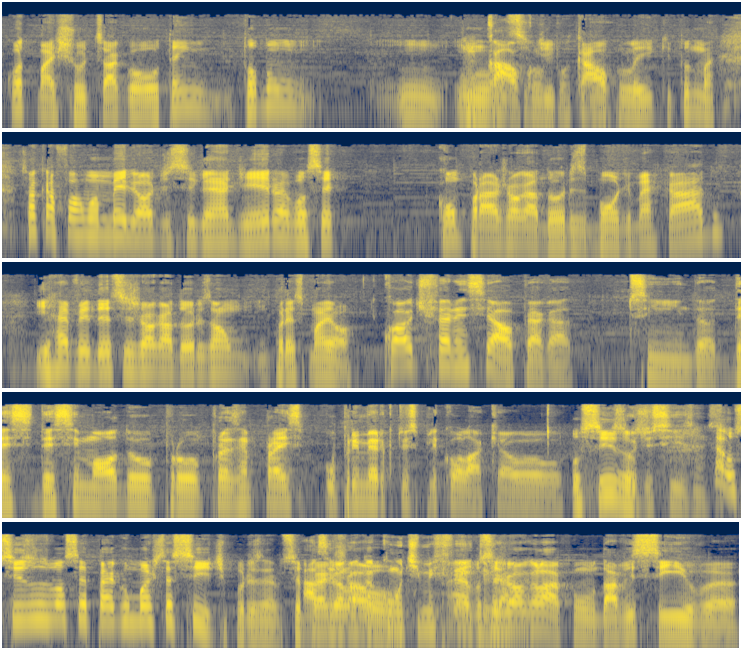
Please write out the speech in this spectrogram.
Quanto mais chutes a gol, tem todo um, um, Um lance cálculo de cálculo aí que tudo mais. Só que a forma melhor de se ganhar dinheiro é você comprar jogadores bons de mercado e revender esses jogadores a um, um preço maior. Qual é o diferencial, PH? Sim, do- desse, desse modo, pro, por exemplo, para o primeiro que tu explicou lá, que é o, O Seasons? o de Seasons. É, o Seasons você pega o Manchester City, por exemplo. Você Ah, pega você lá joga o... com o time É, feito você já, joga né? lá com o Davi Silva,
